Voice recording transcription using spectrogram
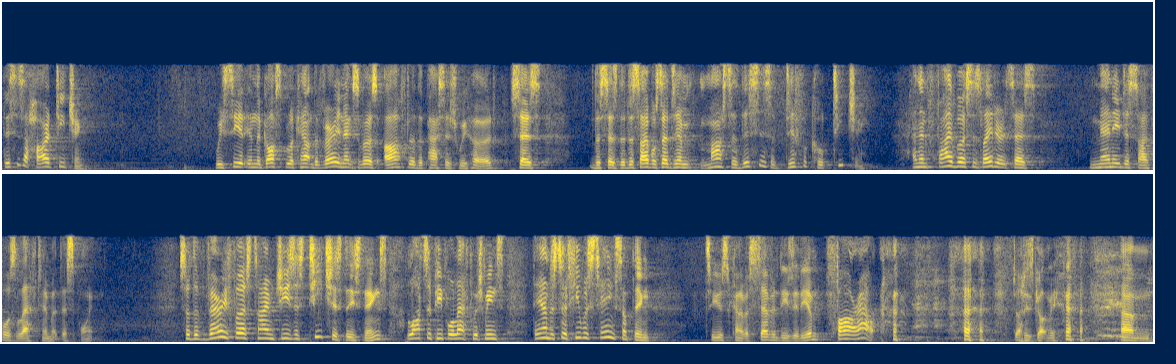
This is a hard teaching. We see it in the gospel account. The very next verse after the passage we heard says, that says the disciple said to him, Master, this is a difficult teaching. And then five verses later it says, Many disciples left him at this point. So the very first time Jesus teaches these things, lots of people left, which means they understood he was saying something, to use kind of a 70s idiom, far out. Johnny's got me. um,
